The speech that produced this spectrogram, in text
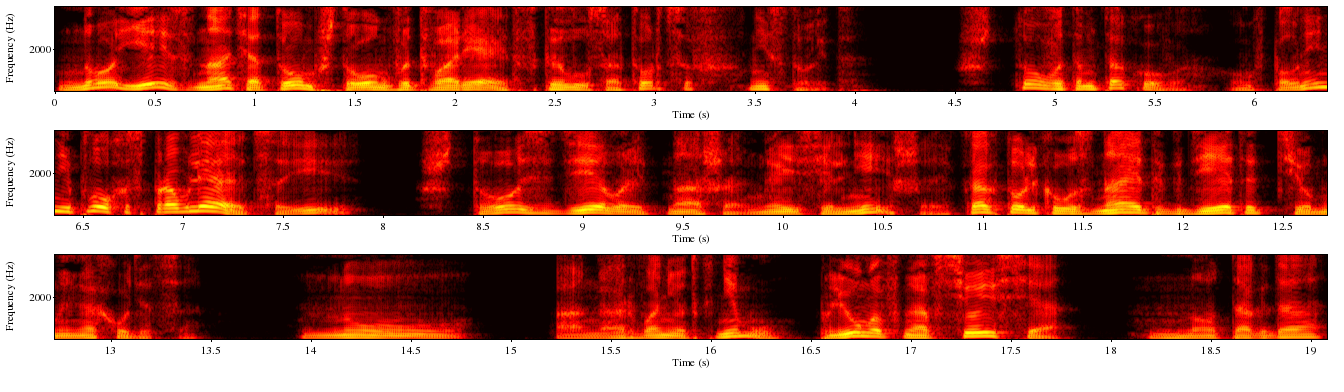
Но ей знать о том, что он вытворяет в тылу саторцев, не стоит. Что в этом такого? Он вполне неплохо справляется и... Что сделает наша наисильнейшая, как только узнает, где этот темный находится? Ну, она рванет к нему, плюнув на все и вся. Но тогда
